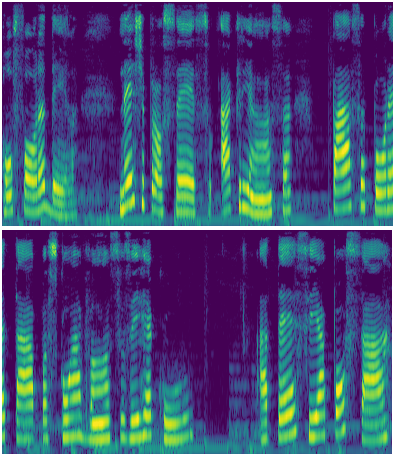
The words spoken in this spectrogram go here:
ou fora dela. Neste processo, a criança passa por etapas com avanços e recuo até se apossar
